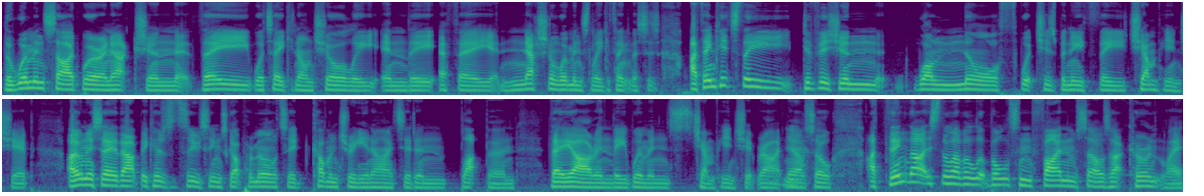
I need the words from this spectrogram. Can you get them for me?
the women's side were in action. They were taking on Chorley in the FA National Women's League. I think this is. I think it's the Division One North, which is beneath the Championship. I only say that because the two teams got promoted: Coventry United and Blackburn. They are in the women's championship right now. Yeah. So I think that is the level that Bolton find themselves at currently.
